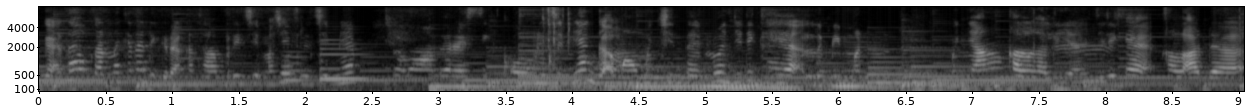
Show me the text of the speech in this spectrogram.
nggak tahu karena kita digerakkan sama prinsip. Maksudnya prinsipnya Gak mau ambil resiko. prinsipnya nggak mau mencintai duluan jadi kayak lebih men- menyangkal kali ya. Jadi kayak kalau ada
